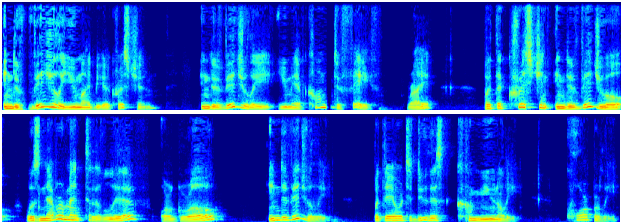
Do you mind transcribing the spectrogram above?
individually you might be a Christian, individually you may have come to faith, right? But the Christian individual was never meant to live or grow individually, but they were to do this communally, corporally.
